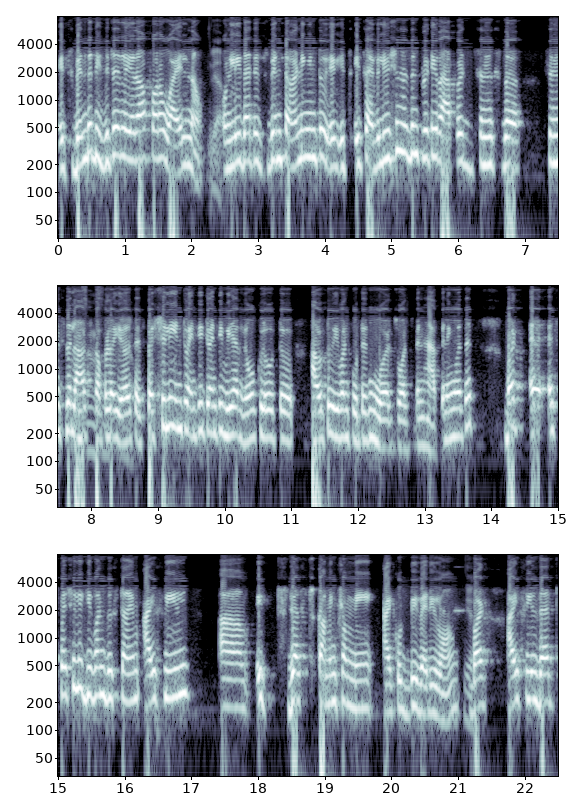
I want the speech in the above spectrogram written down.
it's been the digital era for a while now. Yeah. Only that it's been turning into its its evolution has been pretty rapid since the since the last couple of years. Especially in 2020, we have no clue to how to even put it in words what's been happening with it. But uh, especially given this time, I feel um, it's just coming from me. I could be very wrong, Yeah. but I feel that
